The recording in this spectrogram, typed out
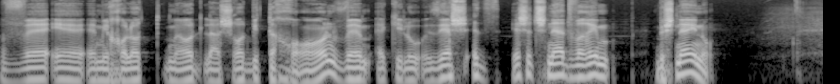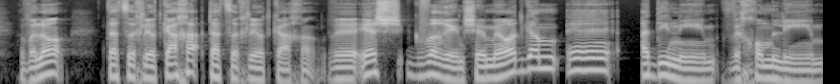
והן יכולות מאוד להשרות ביטחון, וכאילו, יש, יש את שני הדברים בשנינו. אבל לא, אתה צריך להיות ככה, אתה צריך להיות ככה. ויש גברים שהם מאוד גם אה, עדינים וחומלים.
